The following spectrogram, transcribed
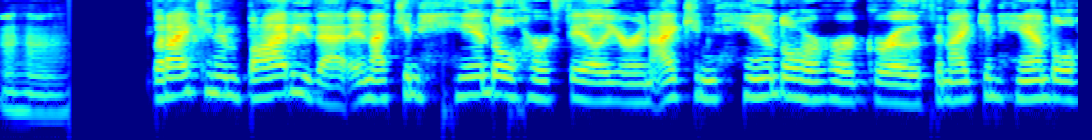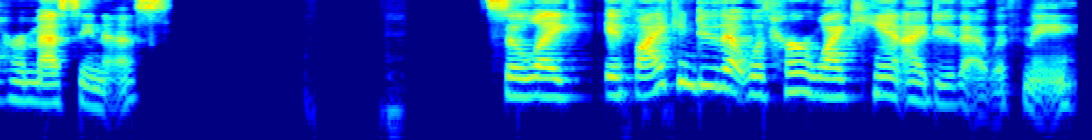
Mm-hmm. But I can embody that and I can handle her failure and I can handle her, her growth and I can handle her messiness. So, like, if I can do that with her, why can't I do that with me?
